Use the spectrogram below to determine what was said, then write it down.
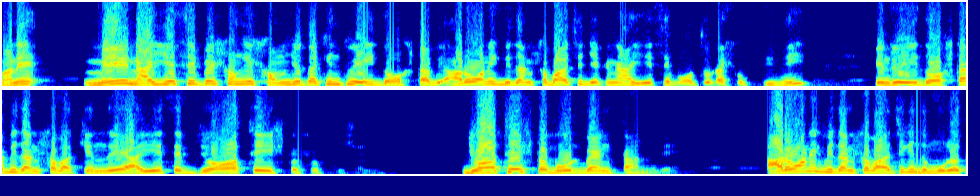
মানে মেন আইএসএফ এর সঙ্গে সমঝোতা কিন্তু এই দশটা, আরও অনেক বিধানসভা আছে যেখানে আইএসএফ অতটা শক্তি নেই, কিন্তু এই দশটা বিধানসভা কেন্দ্রে আইএসএফ যথেষ্ট শক্তিশালী। যথেষ্ট ভোট ব্যাংক টানবে। আরও অনেক বিধানসভা আছে, কিন্তু মূলত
